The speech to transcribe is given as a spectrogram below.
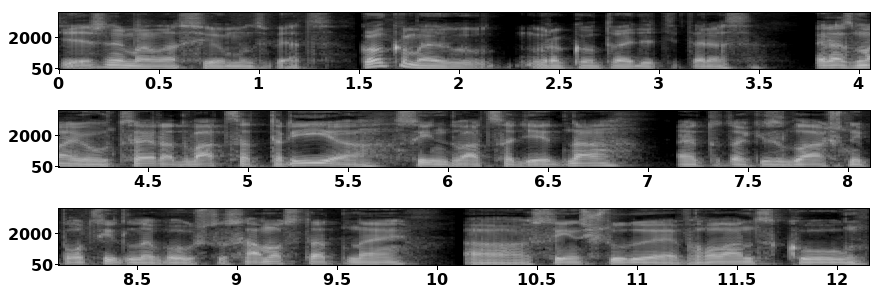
tiež nemal asi o moc viac. Koľko majú rokov tvoje deti teraz? Teraz majú dcera 23 a syn 21 a je to taký zvláštny pocit, lebo už sú samostatné. A syn študuje v Holandsku,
